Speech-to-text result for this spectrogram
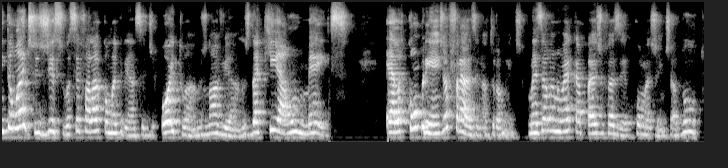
Então, antes disso, você falar com uma criança de 8 anos, 9 anos, daqui a um mês, ela compreende a frase, naturalmente, mas ela não é capaz de fazer, como a gente adulto,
